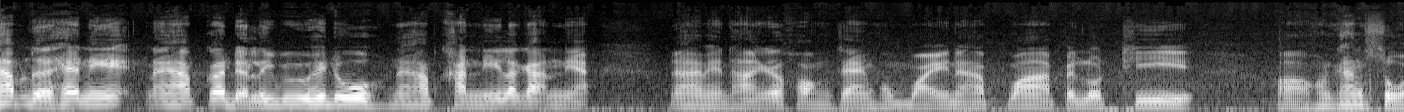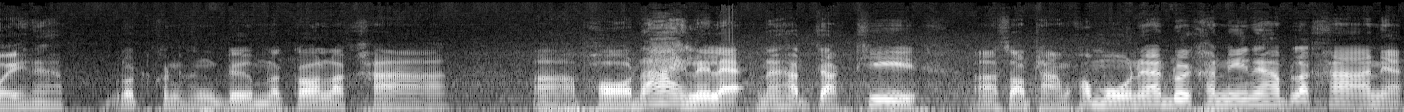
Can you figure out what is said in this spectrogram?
ครับเหลือแค่นี้นะครับก็เดี๋ยวรีวิวให้ดูนะครับคันนี้ละกันเนี่ยนะครับเห็นทางเจ้าของแจ้งผมไว้นะครับว่าเป็นรถที่ ค่อนข้างสวยนะครับรถค่อนข้างเดิมแล้วก็ราคาอพอได้เลยแหละนะครับจากที่สอบถามข้อมูลนะโดยคันนี้นะครับราคาเนี่ย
